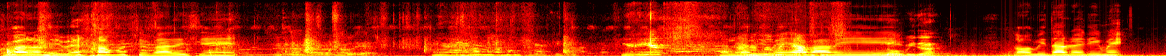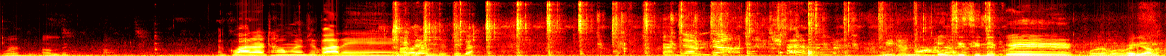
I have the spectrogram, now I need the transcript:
ခုကတော့မြေပဲကောင်းမှဖြစ်ပါလေရှင် ဒါလေးကမြေပဲရပါပြီလော်ပြီးသားလော်ဘီသား ready made ဝမ်းအားလေးအခုကတော့ထောင်းမှဖြစ်ပါတယ်ဟုတ်တယ်ဖြစ်ပြီပါအကြမ်းကြဗီဒီယိုနော်တုံးစီစီနဲ့ကွယ်ဟိုဟဲ့ရလား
